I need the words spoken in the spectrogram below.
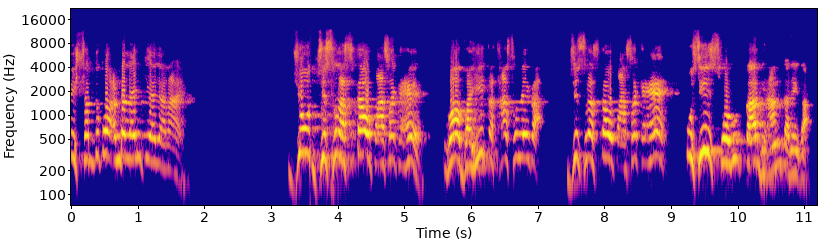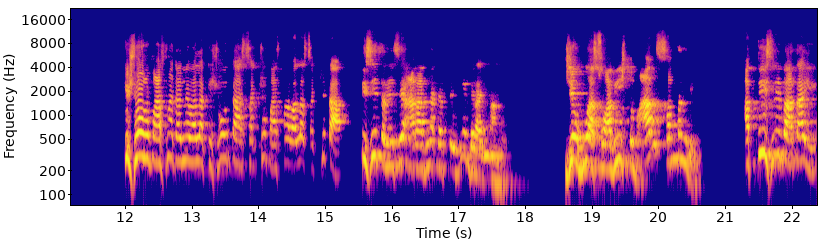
इस शब्द को अंडरलाइन किया जा रहा है। जो जिस रस का उपासक है, वह वही कथा सुनेगा। जिस रस का उपासक है, उसी स्वरूप का ध्यान करेगा। किशोर उपासना करने वाला, किशोर का सक्ष उपासना वाला सक्ष का इसी तरह से आराधना करते हुए विराजमान हो। ये हुआ स्वाभिष्ट भाव संबंधी। अब तीसरी बात आई,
